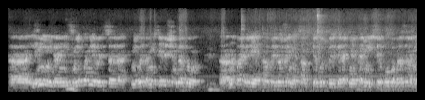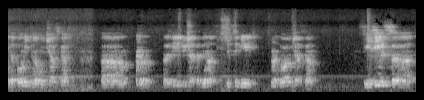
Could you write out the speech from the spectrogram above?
Э, Изменение границ не планируется ни в этом, ни в следующем году. Э, Направили предложение в Санкт-Петербургскую избирательную комиссию об образовании дополнительного участка, э, разделить участок 1239 на два участка в связи с э,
